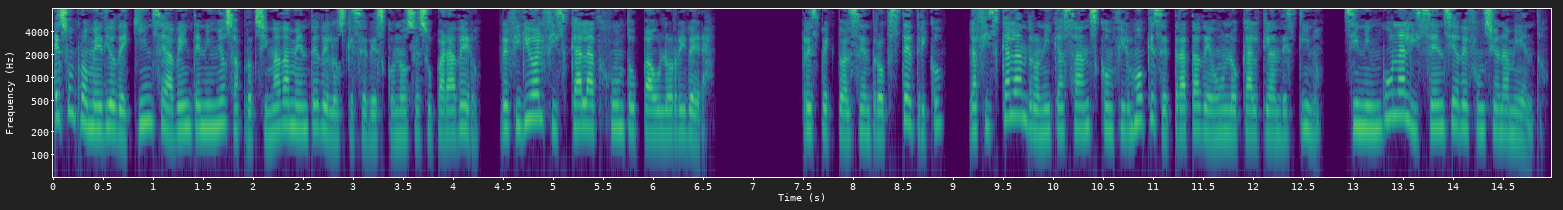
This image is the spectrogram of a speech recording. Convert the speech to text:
Es un promedio de 15 a 20 niños aproximadamente de los que se desconoce su paradero, refirió el fiscal adjunto Paulo Rivera. Respecto al centro obstétrico, la fiscal Andrónica Sanz confirmó que se trata de un local clandestino, sin ninguna licencia de funcionamiento.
